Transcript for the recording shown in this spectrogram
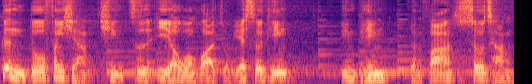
更多分享请至易瑶文化主页收听、点评、转发、收藏。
